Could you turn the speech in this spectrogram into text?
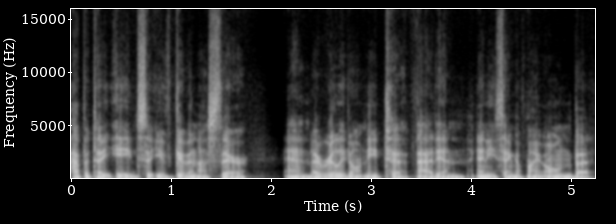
appetite aids that you've given us there. And I really don't need to add in anything of my own. But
